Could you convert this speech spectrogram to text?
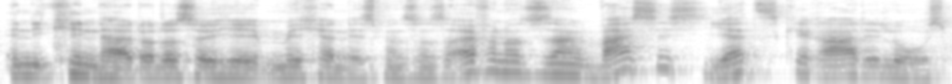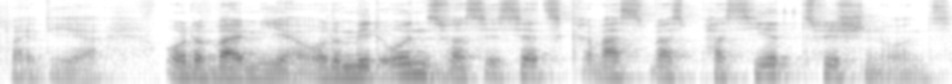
in die Kindheit oder solche Mechanismen, sondern einfach nur zu sagen, was ist jetzt gerade los bei dir oder bei mir oder mit uns, was ist jetzt, was, was passiert zwischen uns.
